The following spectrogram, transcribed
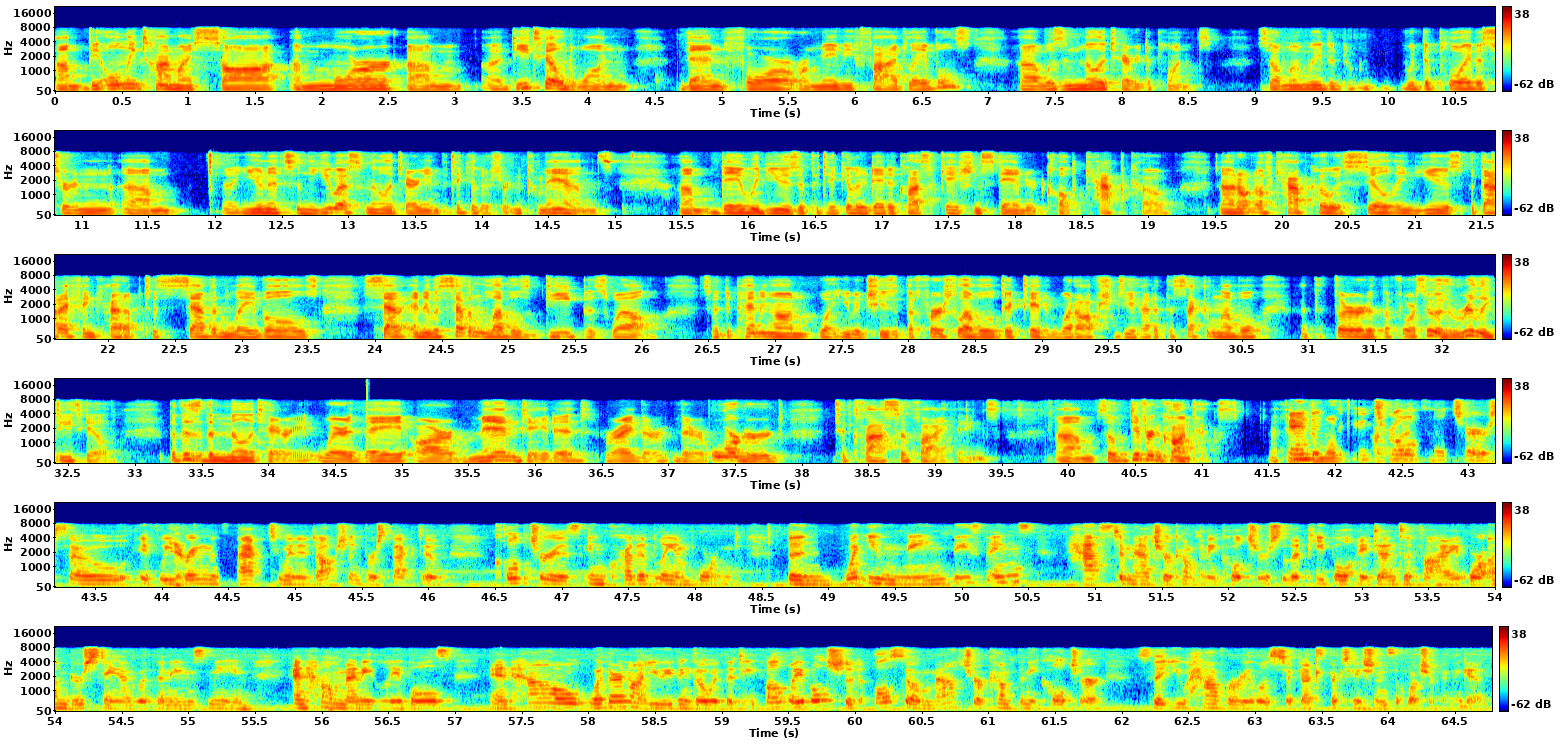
Um, the only time I saw a more um, a detailed one than four or maybe five labels uh, was in military deployments. So when we de- would deploy to certain um, uh, units in the U.S. military, in particular, certain commands, um, they would use a particular data classification standard called CAPCO. Now, I don't know if CAPCO is still in use, but that I think had up to seven labels, seven, and it was seven levels deep as well. So depending on what you would choose at the first level, dictated what options you had at the second level, at the third, at the fourth. So it was really detailed. But this is the military where they are mandated, right? They're they're ordered to classify things. Um, so different contexts. I think And it's a control culture. So if we Yeah. bring this back to an adoption perspective, culture is incredibly important. Then what you name these things has to match your company culture so that people identify or understand what the names mean and how many labels and how whether or not you even go with the default label should also match your company culture so that you have realistic expectations of what you're going to get.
